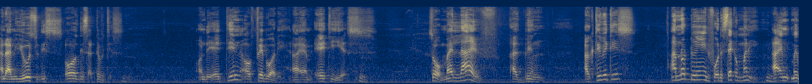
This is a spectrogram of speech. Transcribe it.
And I'm used to this, all these activities. Mm. On the 18th of February, I am 80 years. Mm. So my life has been activities. I'm not doing it for the sake of money. Hmm. I'm my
